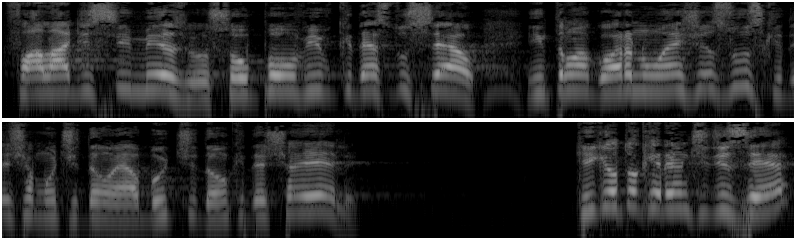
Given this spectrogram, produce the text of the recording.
falar de si mesmo: Eu sou o pão vivo que desce do céu. Então agora não é Jesus que deixa a multidão, é a multidão que deixa ele. O que, que eu estou querendo te dizer?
